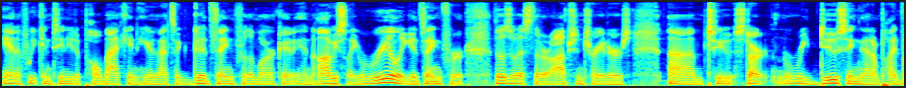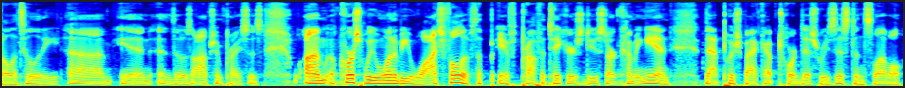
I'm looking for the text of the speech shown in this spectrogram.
And if we continue to pull back in here, that's a good thing for the market, and obviously, really good thing for those of us that are option traders um, to start reducing that implied volatility um, in those option prices. Um, of course, we want to be watchful if the if profit takers do start coming in, that push back up toward this resistance level.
